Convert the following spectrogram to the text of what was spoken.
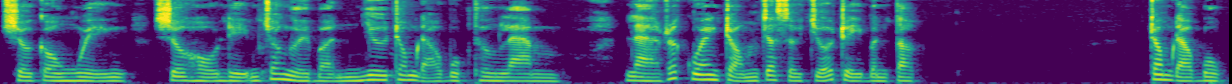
Sự cầu nguyện, sự hộ niệm cho người bệnh như trong đạo bục thường làm là rất quan trọng cho sự chữa trị bệnh tật trong đạo bục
